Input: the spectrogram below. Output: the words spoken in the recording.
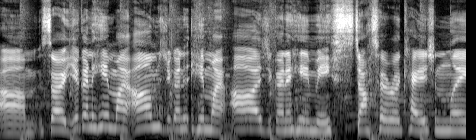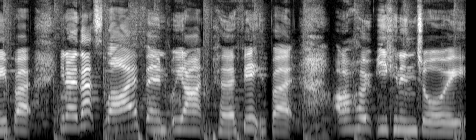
um, so you're going to hear my ums you're going to hear my ahs you're going to hear me stutter occasionally. But you know that's life and we aren't perfect. But i hope you can enjoy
